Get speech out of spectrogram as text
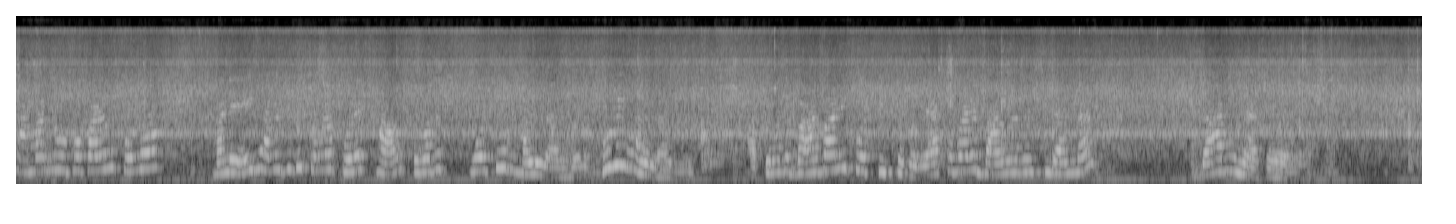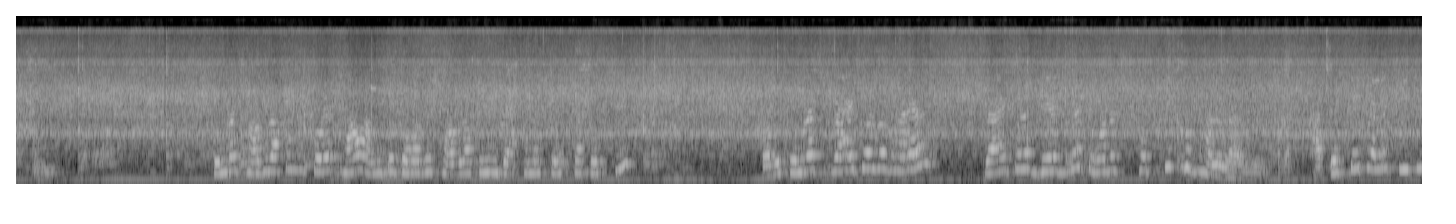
সামান্য উপকরণ কোনো মানে এইভাবে যদি তোমরা করে খাও, তোমাদের প্রচুর ভালো লাগবে মানে খুবই ভালো লাগবে। আর তোমাদের বারবারই করতে ইচ্ছে করবে। একেবারে বাংলাদেশি রান্না, দারুণ একেবারে। তোমরা সব রকমই করে খাও, আমি তো তোমাদের সব রকমই দেখানোর চেষ্টা করছি। তবে তোমরা ট্রাই করবে মানে ঘরে ট্রাই করে দেখবে তোমাদের সত্যি খুব ভালো লাগবে। আর দেখতেই পেলে কী কী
